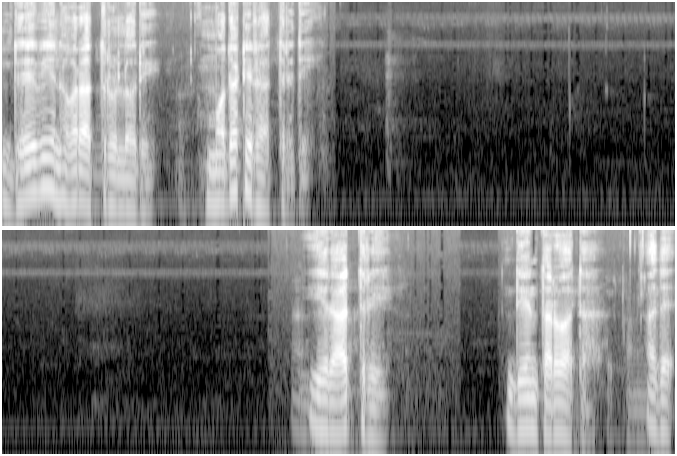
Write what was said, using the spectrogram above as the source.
దేవీ నవరాత్రుల్లోని మొదటి రాత్రిది. ఈ రాత్రి దీని తర్వాత అదే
